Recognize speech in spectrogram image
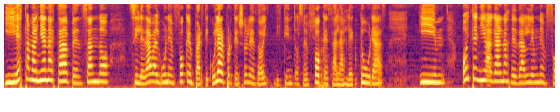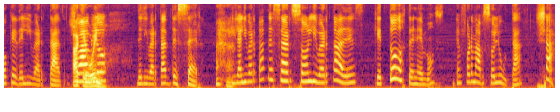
y esta mañana estaba pensando si le daba algún enfoque en particular, porque yo les doy distintos enfoques a las lecturas. Y hoy tenía ganas de darle un enfoque de libertad. Yo ah, hablo de libertad de ser. Y la libertad de ser son libertades que todos tenemos en forma absoluta ya,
